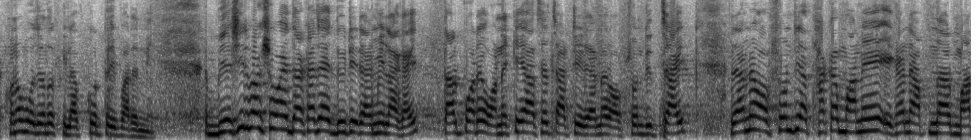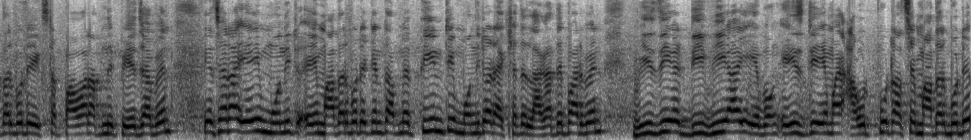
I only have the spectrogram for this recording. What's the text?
এখনও পর্যন্ত ফিল আপ করতেই পারেননি। বেশিরভাগ সময় দেখা যায় দুইটি র্যামই লাগাই। তারপরে অনেকেই আছে চারটি র্যামের অপশনটি চাই। র্যামের অপশনটি থাকা মানে এখানে আপনার মাদারবোর্ডে এক্সট্রা পাওয়ার আপনি পেয়ে যাবেন। এছাড়া এই মনিটর এই মাদারবোর্ডে কিন্তু আপনি তিনটি মনিটর একসাথে লাগাতে পারবেন। ভিজিএ ডিভিআই এবং এইচডিএমআই আউটপুট আছে মাদারবোর্ডে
